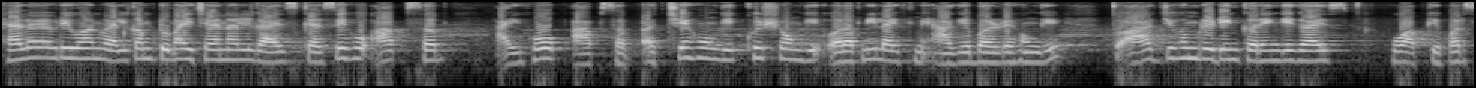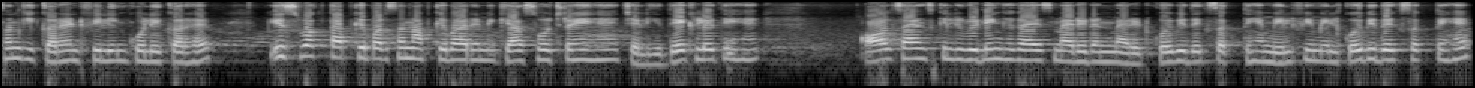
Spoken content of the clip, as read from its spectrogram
Hello everyone welcome to my channel guys कैसे हो आप सब? आई होप आप सब अच्छे होंगे, खुश होंगे और अपनी लाइफ में आगे बढ़ रहे होंगे। तो आज जो हम रीडिंग करेंगे गाइस वो आपके पर्सन की करंट फीलिंग को लेकर है। इस वक्त आपके पर्सन आपके बारे में क्या सोच रहे हैं, चलिए देख लेते हैं। ऑल साइंस के लिए रीडिंग है गाइस मैरिड एंड मैरिड कोई भी देख सकते हैं मेल फीमेल कोई भी देख सकते हैं।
